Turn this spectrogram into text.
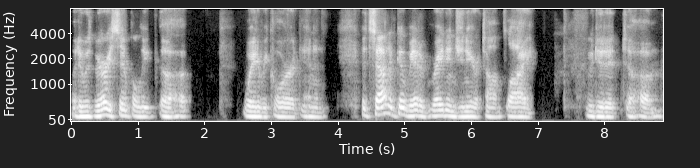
But it was very simple uh, way to record, and it sounded good. We had a great engineer, Tom Flye, who did it. Um,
